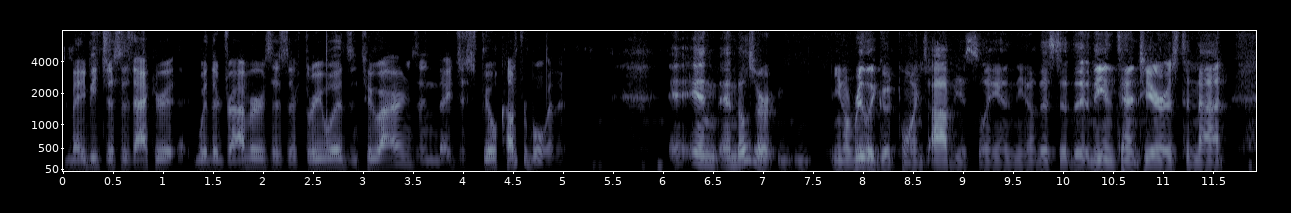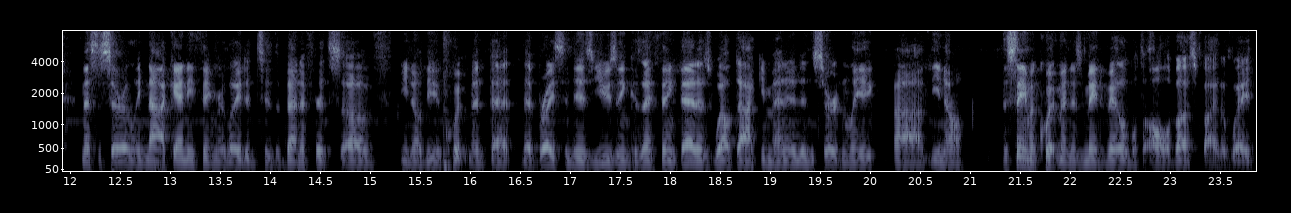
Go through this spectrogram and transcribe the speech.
maybe just as accurate with their drivers as their three woods and two irons, and they just feel comfortable with it and and those are you know really good points obviously. And you know this the, the intent here is to not necessarily knock anything related to the benefits of you know the equipment that that bryson is using because i think that is well documented. And certainly uh, you know the same equipment is made available to all of us by the way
